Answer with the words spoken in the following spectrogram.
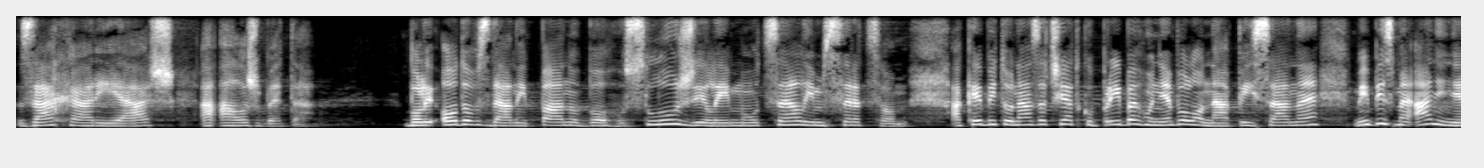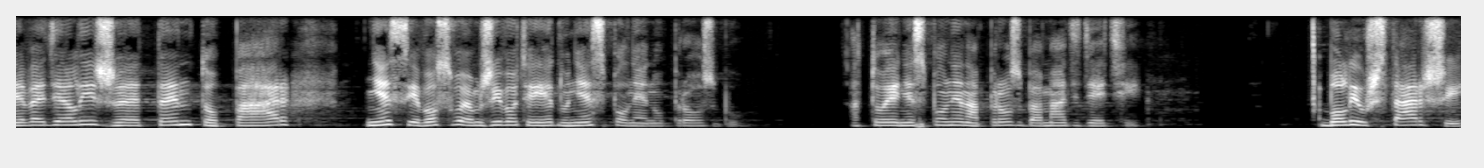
Zachariáš a Alžbeta. Boli odovzdaní Pánu Bohu, slúžili mu celým srdcom. A keby to na začiatku príbehu nebolo napísané, my by sme ani nevedeli, že tento pár nesie vo svojom živote jednu nesplnenú prozbu. A to je nesplnená prozba mať deti. Boli už starší.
